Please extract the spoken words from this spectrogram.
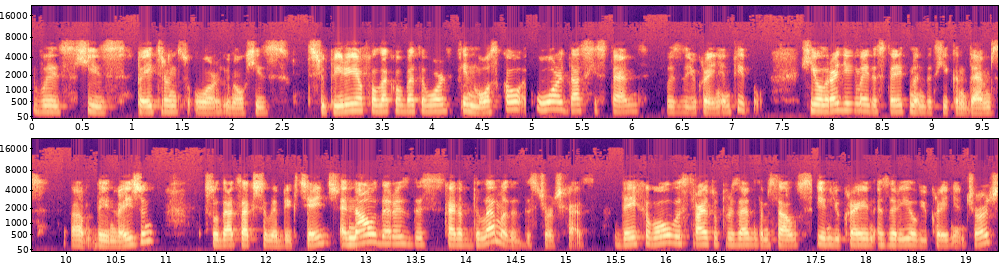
with his patrons or, you know, his superior, for lack of a better word, in Moscow, or does he stand with the Ukrainian people? He already made a statement that he condemns um, the invasion. So that's actually a big change. And now there is this kind of dilemma that this church has. They have always tried to present themselves in Ukraine as a real Ukrainian church.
